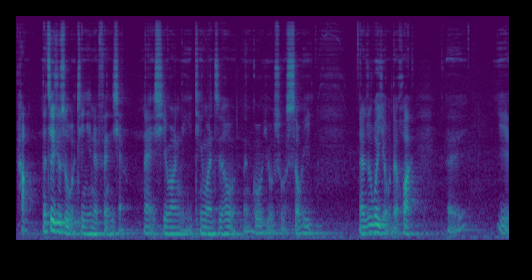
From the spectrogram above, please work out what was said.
好，那这就是我今天的分享。那也希望你听完之后能够有所收益。那如果有的话，呃，也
